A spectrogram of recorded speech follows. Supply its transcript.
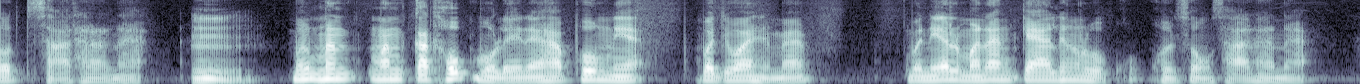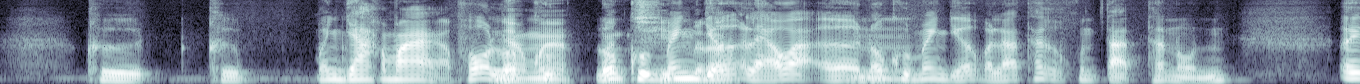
รถสาธารณะอืมมันมันมันกระทบหมดเลยนะครับ พวกเนี้ยปัจจุบันเห็นไหมวันนี้เรามานั่งแก้เรื่องระบบขนส่งสาธารณะ คือคือมันยากมากอะเพราะรถยากคุณมากรถคุณมันชินแม่งไปแล้วเยอะแล้วอะเออรถอืมคุณแม่งเยอะไปแล้ว ถ้าเกิดคุณตัดถนน เอ้ย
